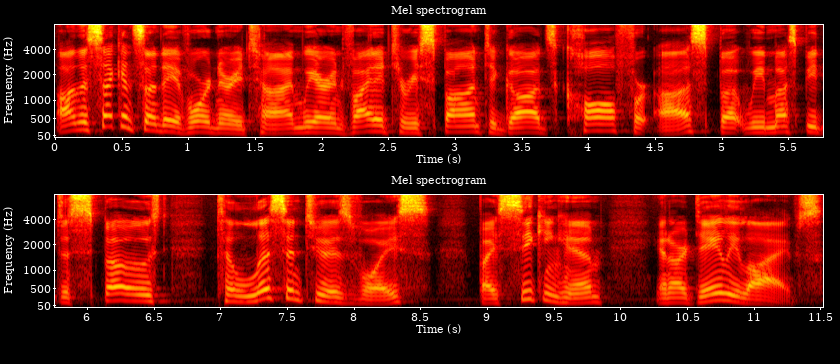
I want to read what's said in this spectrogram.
On the second Sunday of Ordinary Time, we are invited to respond to God's call for us, but we must be disposed to listen to His voice by seeking Him in our daily lives.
